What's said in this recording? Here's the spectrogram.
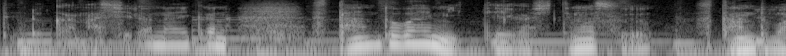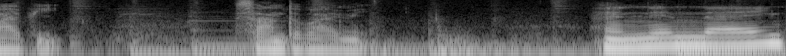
てるかな？知らないかな？スタンドバイミーって映画知ってます？スタンドバイミー。スタンドバイミー。へんねんない？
